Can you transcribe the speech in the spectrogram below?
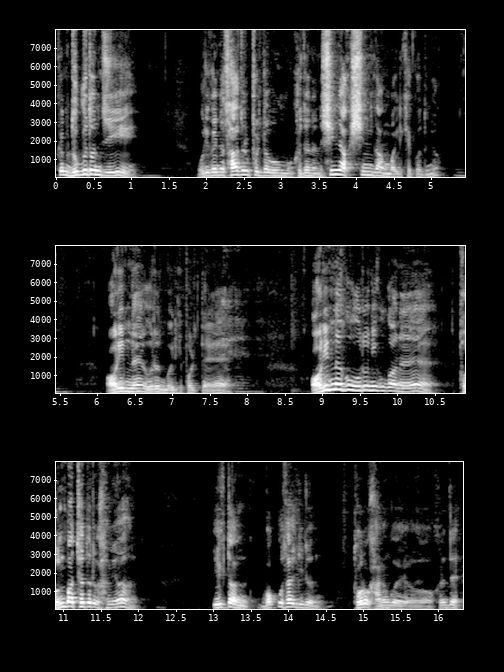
그럼 누구든지 우리가 이제 사주를 풀다 보면 뭐 그전에는 신약, 신강 막 이렇게 했거든요. 어린애, 어른 뭐 이렇게 볼때 어린애고 어른이고 간에 돈밭에 들어가면 일단 먹고 살 일은 돌아가는 거예요. 그런데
